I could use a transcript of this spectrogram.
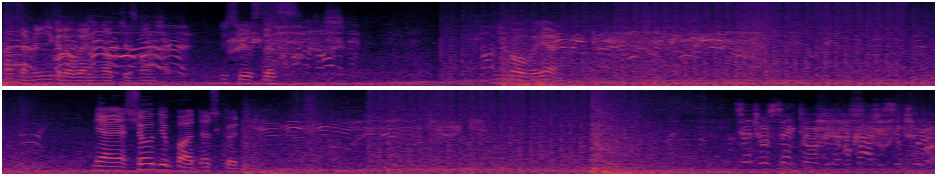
God damn it, you get over and help this one. It's useless. You go over here. Yeah, yeah, showed your butt, that's good. Central sector of Villers-Bocage is secure.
